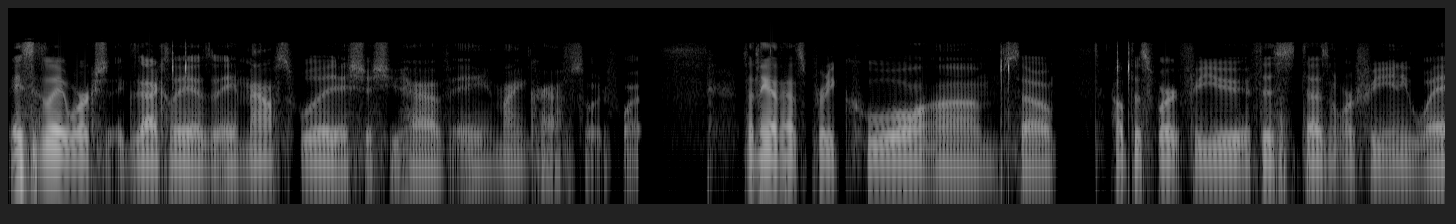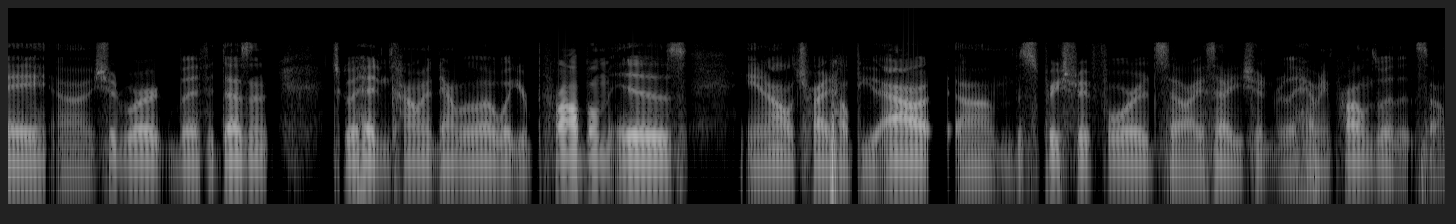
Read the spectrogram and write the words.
basically, it works exactly as a mouse would. It's just you have a Minecraft sort of what. So I think that that's pretty cool. Um, so hope this worked for you. If this doesn't work for you anyway, uh, it should work. But if it doesn't, just go ahead and comment down below what your problem is, and I'll try to help you out. Um, this is pretty straightforward. So like I said, you shouldn't really have any problems with it. So.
